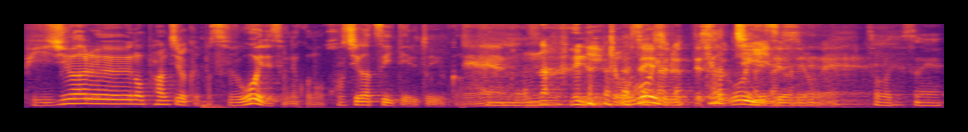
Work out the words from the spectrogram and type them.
ビジュアルのパンチ力やっぱすごいですよね。この星がついているというか、ね、こんなふうに強制するってすごいですよね。そうですね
